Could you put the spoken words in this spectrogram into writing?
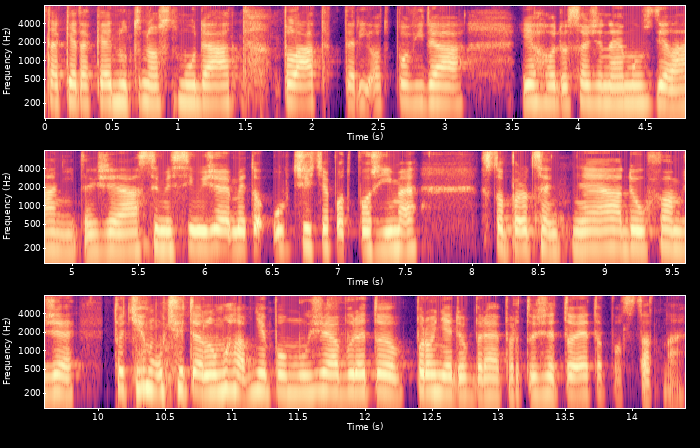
tak je také nutnost mu dát plat, který odpovídá jeho dosaženému vzdělání. Takže já si myslím, že my to určitě podpoříme stoprocentně a doufám, že to těm učitelům hlavně pomůže a bude to pro ně dobré, protože to je to podstatné.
